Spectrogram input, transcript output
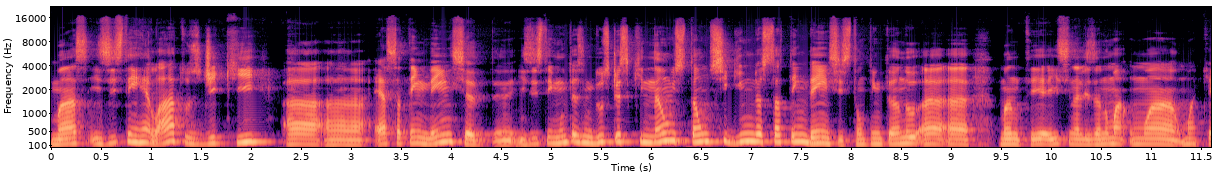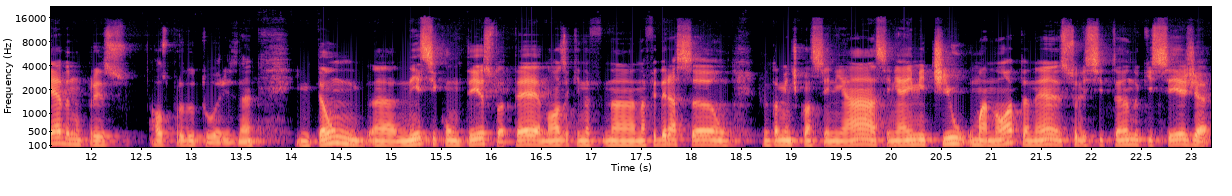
mas existem relatos de que essa tendência, é, existem muitas indústrias que não estão seguindo essa tendência, estão tentando manter aí, sinalizando uma, uma, uma queda no preço aos produtores. Né? Então, uh, nesse contexto, até nós aqui na, na, na, federação, juntamente com a CNA, a CNA emitiu uma nota né, solicitando que seja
